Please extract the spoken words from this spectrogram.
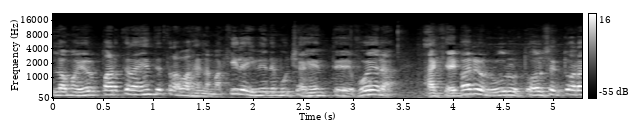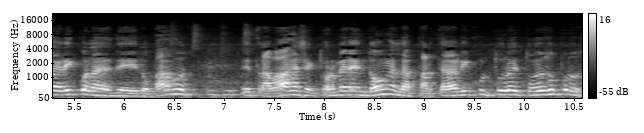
la mayor parte de la gente trabaja en la maquila y viene mucha gente de fuera. Aquí hay varios rubros, todo el sector agrícola de Los Bajos eh, trabaja, el sector merendón, en la parte de la agricultura y todo eso, pero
